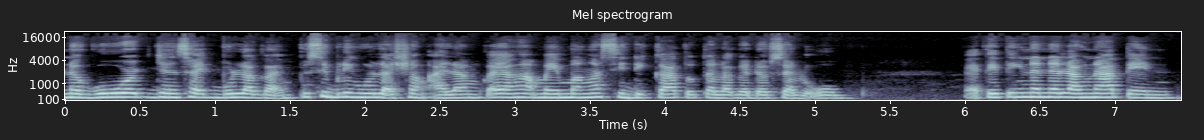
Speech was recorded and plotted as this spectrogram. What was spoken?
nag-work dyan sa Itbulaga. Imposibleng wala siyang alam. Kaya nga may mga sindikato talaga daw sa loob. Eh, titingnan na lang natin.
